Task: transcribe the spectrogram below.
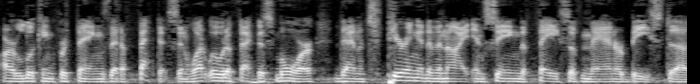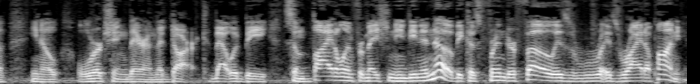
are looking for things that affect us, and what would affect us more than peering into the night and seeing the face of man or beast, uh, you know, lurching there in the dark. That would be some vital information you need to know because friend or foe is is right upon you.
